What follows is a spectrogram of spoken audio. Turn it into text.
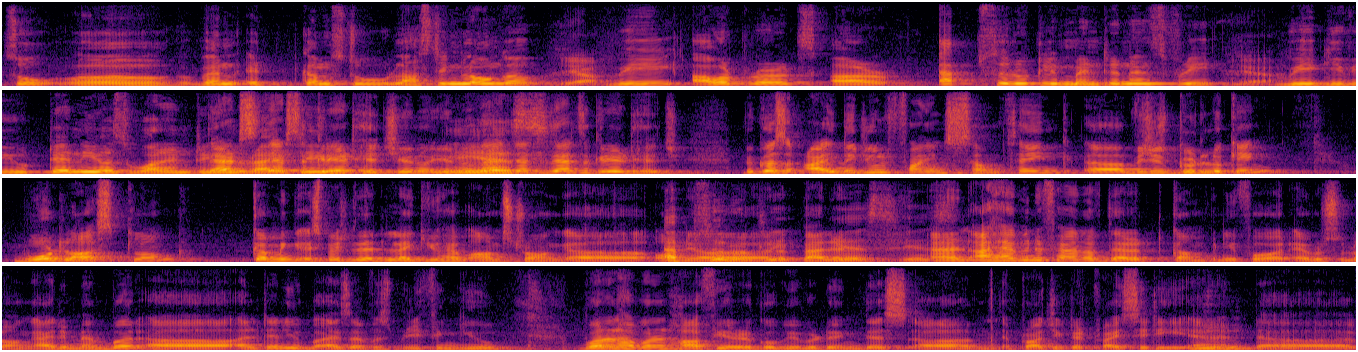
So uh, when it comes to lasting longer, yeah. we our products are absolutely maintenance free. Yeah. We give you 10 years warranty. That's, that's a great hitch, you know. You know yes. that, that's, that's a great hitch. Because either you'll find something uh, which is good looking, won't last long, coming, especially that like you have Armstrong uh, on Absolutely. your palette. Yes, yes. And I have been a fan of that company for ever so long. I remember, uh, I'll tell you as I was briefing you, one and a half, one and a half year ago, we were doing this um, project at Tri-City mm-hmm. and uh,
